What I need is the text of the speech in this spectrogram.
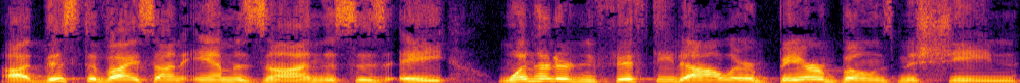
uh, this device on Amazon, this is a $150 bare bones machine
